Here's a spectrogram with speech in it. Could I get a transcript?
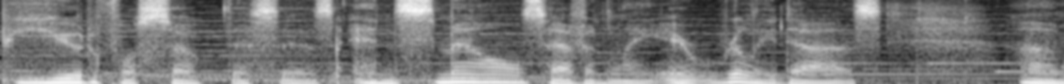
beautiful soap this is and smells heavenly. It really does. Um,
